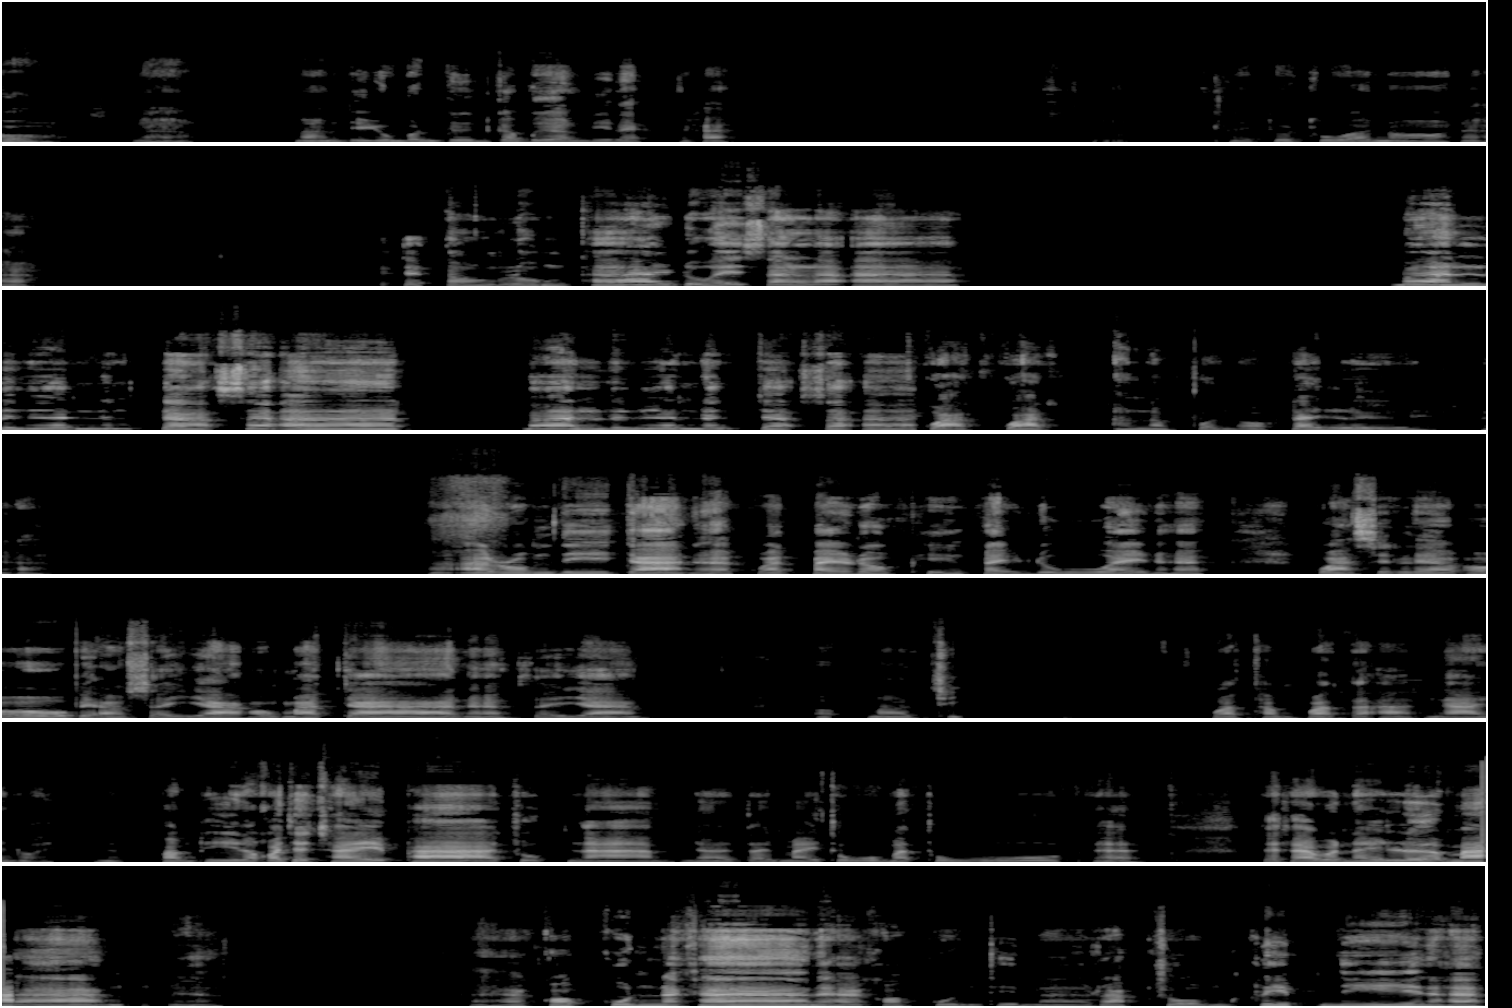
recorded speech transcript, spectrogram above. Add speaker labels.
Speaker 1: ออกนะคะน้ำจะอยู่บนพื้นกระเบื้องนี่แหละนะคะให้ทั่วๆเนาะนะคะจะต้องลงท้ายด้วยสระอาบ้านเรือนนั้นจะสะอาด บ้านเรือนนั้นจะสะอาด กวาดกวาดเอาน้ำฝนออกได้เลยนะคะ อารมณ์ดีจ้านะคะกวาดไปร้องเพลงไปด้วยนะคะ วาดเสร็จแล้ว โอ้ ไปเอาสายยางออกมาจ้านะคะสายยาง ออกมาฉีดกวาดทำความสะอาดง่ายหน่อยนะบางทีเราก็จะใช้ผ้าชุบน้ำนะแต่ไม้ถูมาถูนะแต่ถ้าวันไหนเลอะมากบ้างนะฮะขอบคุณนะคะนะฮะขอบคุณที่มารับชมคลิปนี้นะคะ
